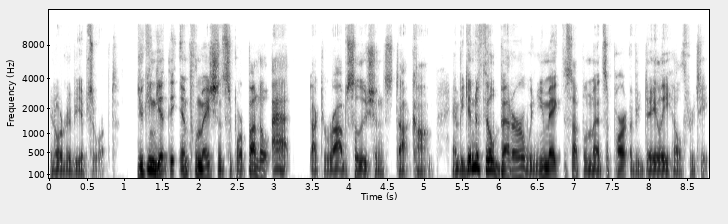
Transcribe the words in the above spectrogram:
in order to be absorbed. You can get the inflammation support bundle at drrobsolutions.com and begin to feel better when you make the supplements a part of your daily health routine.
